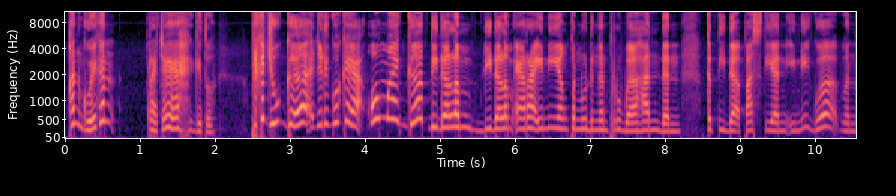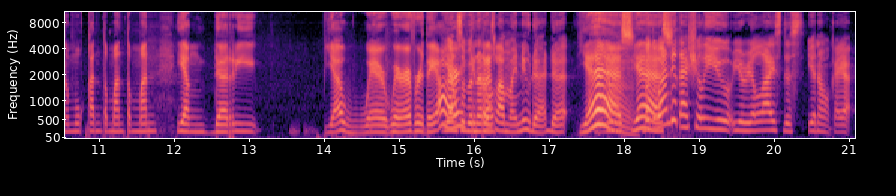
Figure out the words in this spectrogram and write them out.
kan gue kan receh ya gitu mereka juga jadi gue kayak oh my god di dalam di dalam era ini yang penuh dengan perubahan dan ketidakpastian ini gue menemukan teman-teman yang dari ya where wherever they are yang sebenarnya gitu. selama ini udah ada. yes Hmm. yes But when did actually you you realize this, you know, kayak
